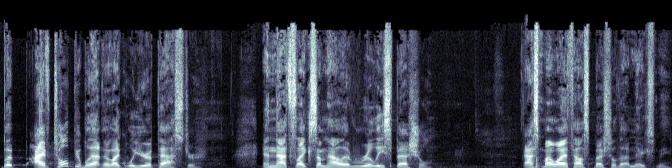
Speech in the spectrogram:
But I've told people that, and they're like, well, you're a pastor. And that's like somehow really special. Ask my wife how special that makes me.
